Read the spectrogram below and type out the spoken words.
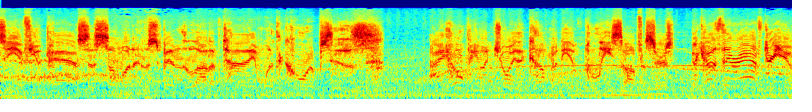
See if you pass as someone who spends a lot of time with corpses. I hope you enjoy the company of police officers, because they're after you!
